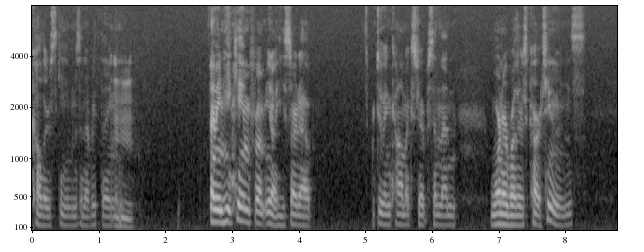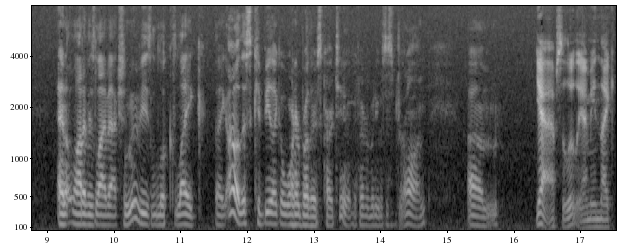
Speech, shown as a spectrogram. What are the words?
color schemes and everything. Mhm. I mean, he came from you know he started out doing comic strips and then Warner Brothers cartoons, and a lot of his live action movies look like like oh this could be like a Warner Brothers cartoon if everybody was just drawn. Um, Yeah, absolutely. I mean, like,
